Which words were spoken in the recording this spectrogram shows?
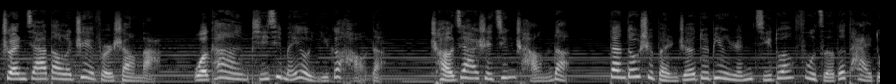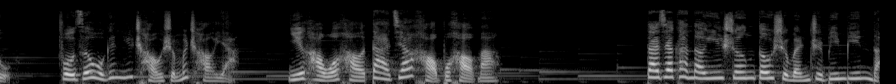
专家到了这份上吧，我看脾气没有一个好的，吵架是经常的。但都是本着对病人极端负责的态度，否则我跟你吵什么吵呀？你好我好大家好不好吗？大家看到医生都是文质彬彬的，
